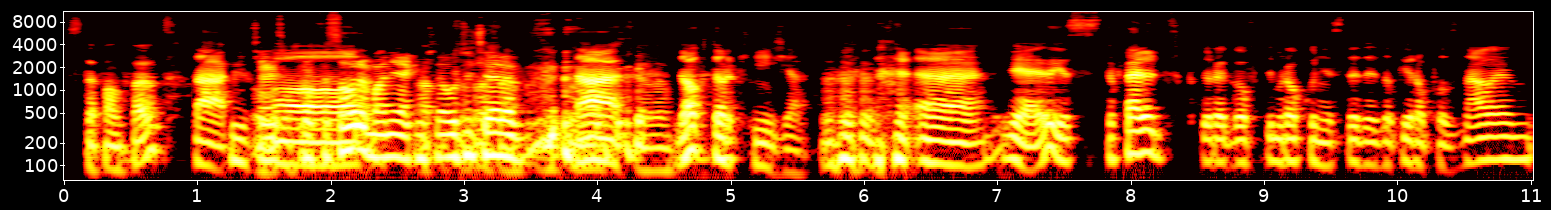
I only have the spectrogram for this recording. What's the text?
Stefan Feld? Tak. Nicie jest o, profesorem, a nie jakimś A, nauczycielem. Tak, doktor Knizia. e, nie, jest Feld, którego w tym roku niestety dopiero poznałem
